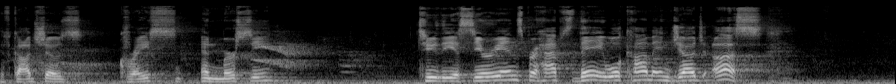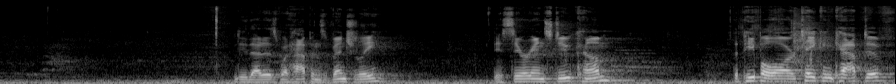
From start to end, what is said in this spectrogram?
if God shows grace and mercy to the Assyrians, perhaps they will come and judge us. Indeed, that is what happens eventually. The Assyrians do come, the people are taken captive.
